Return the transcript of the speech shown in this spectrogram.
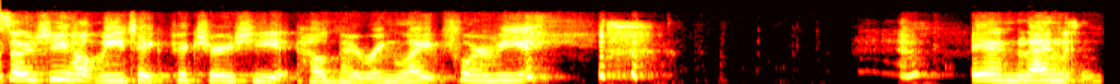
So she helped me take pictures. She held my ring light for me. And That's then awesome.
